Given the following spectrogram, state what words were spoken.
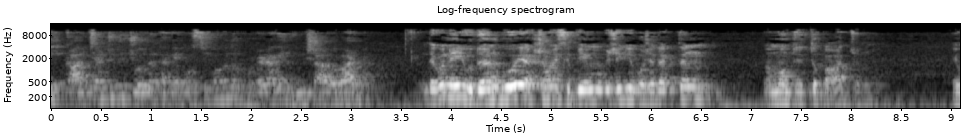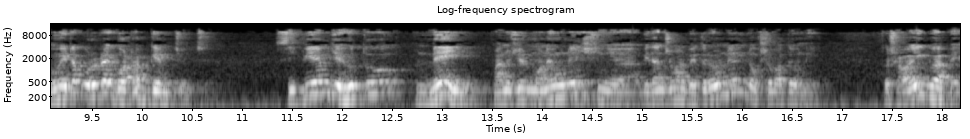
এই কালচার যদি চলতে থাকে, পশ্চিমবঙ্গে তো ভোটের আগে হিংসা আরও বাড়বে। দেখুন, এই উদয়ন গুহই একসময় সিপিএম অফিসে গিয়ে বসে থাকতেন মন্ত্রিত্ব পাওয়ার জন্য। এবং এটা পুরোটাই গট আপ গেম চলছে। সিপিএম যেহেতু নেই, মানুষের মনেও নেই বিধানসভার ভেতরেও নেই, লোকসভাতেও নেই। তো স্বাভাবিকভাবে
